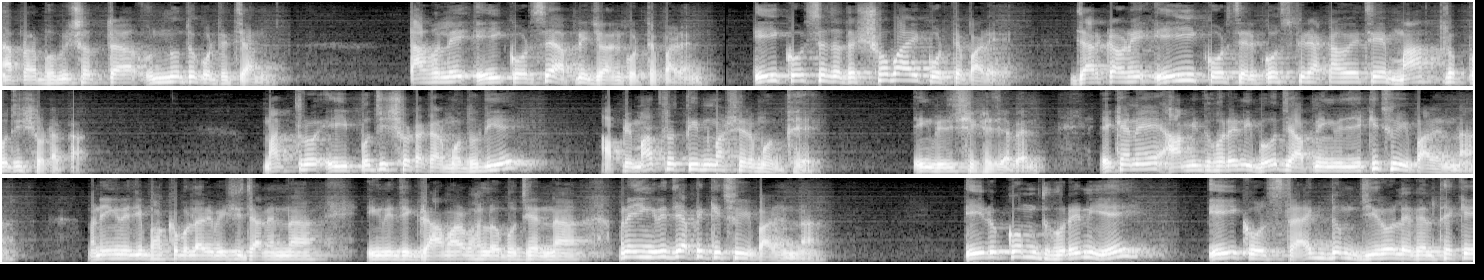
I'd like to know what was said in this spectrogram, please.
আপনার ভবিষ্যৎটা উন্নত করতে চান তাহলে এই কোর্সে আপনি জয়েন করতে পারেন। এই কোর্সে যাতে সবাই করতে পারে, যার কারণে এই কোর্সের কোর্স ফি রাখা হয়েছে মাত্র পঁচিশশো টাকা। মাত্র এই পঁচিশশো টাকার মধ্য দিয়ে আপনি মাত্র তিন মাসের মধ্যে ইংরেজি শিখে যাবেন। এখানে আমি ধরে নিব যে আপনি ইংরেজি কিছুই পারেন না। মানে ইংরেজি ভকেবুলারি বেশি জানেন না, ইংরেজি গ্রামার ভালো বোঝেন না মানে ইংরেজি আপনি কিছুই পারেন না। এইরকম ধরে নিয়ে এই কোর্সটা একদম জিরো লেভেল থেকে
